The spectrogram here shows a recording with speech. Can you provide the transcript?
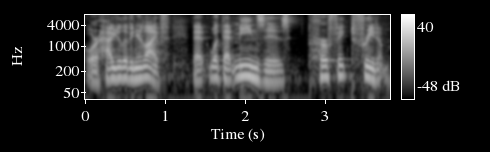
or how you live in your life, that what that means is perfect freedom.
